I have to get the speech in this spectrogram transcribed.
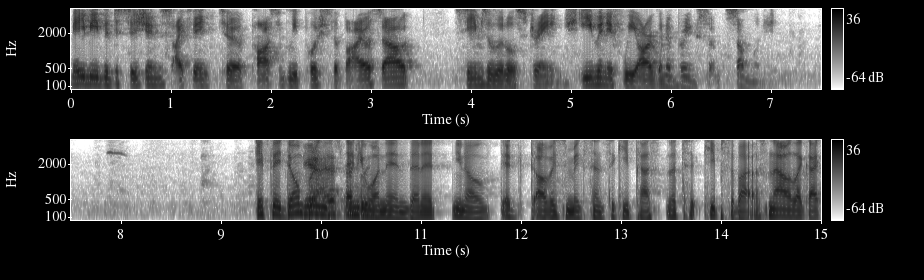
maybe the decisions I think to possibly push Ceballos out seems a little strange, even if we are going to bring some someone in. If they don't bring yeah, anyone in, then it you know it obviously makes sense to keep uh, to keep Ceballos. Now, like I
